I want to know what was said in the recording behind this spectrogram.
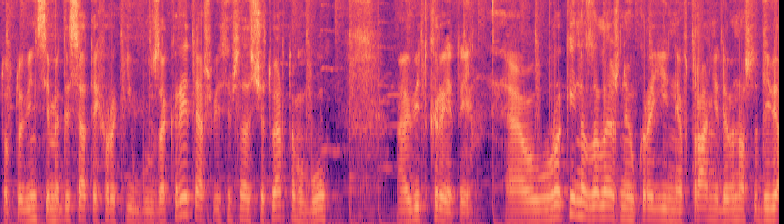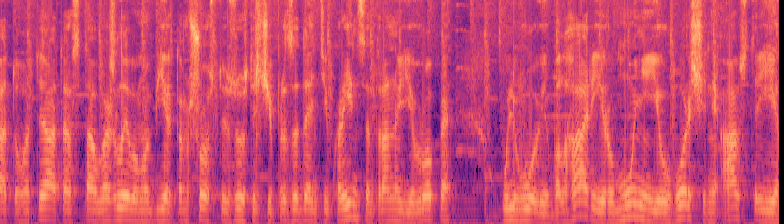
Тобто він 70-х років був закритий, аж в 84-му був е, відкритий. Е, У роки Незалежної України в травні 99-го театр став важливим об'єктом шостої зустрічі президентів країн Центральної Європи у Львові, Болгарії, Румунії, Угорщини, Австрії,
